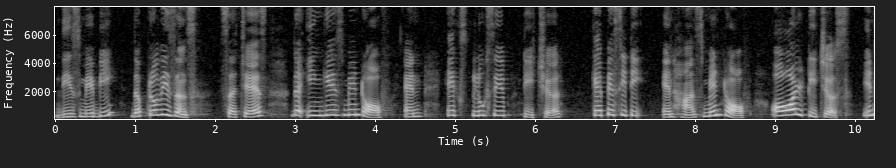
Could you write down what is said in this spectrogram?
These may be the provisions such as the engagement of an exclusive teacher, capacity enhancement of all teachers in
